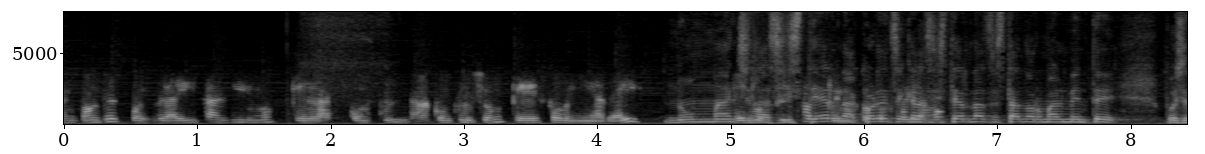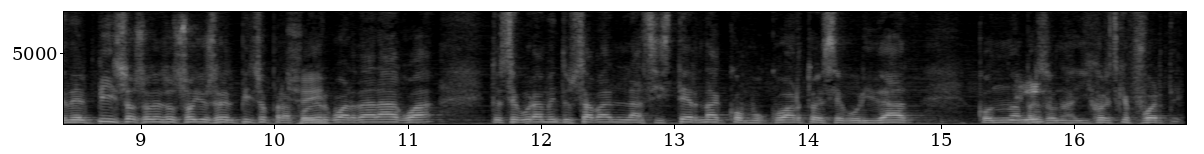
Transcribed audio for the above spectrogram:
Entonces, pues de ahí salimos que la, conclu- la conclusión que eso venía de ahí. No manches, Que la que cisterna. Acuérdense que las cisternas están normalmente pues en el piso, son esos hoyos en el piso para Sí. poder guardar agua. Entonces seguramente usaban la cisterna como cuarto de seguridad con una Sí. persona. Híjoles, qué fuerte.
